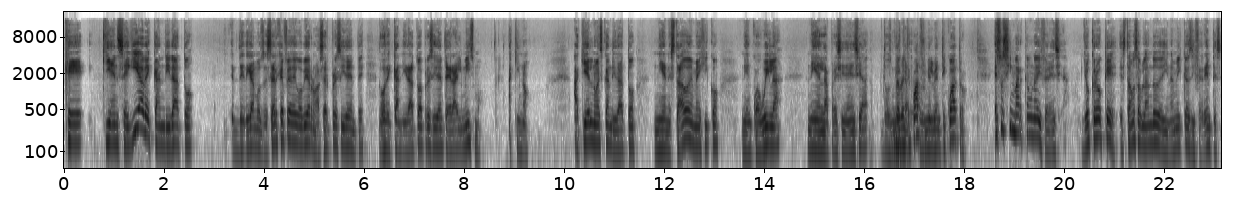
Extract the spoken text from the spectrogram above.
que quien seguía de candidato, de, digamos, de ser jefe de gobierno a ser presidente, o de candidato a presidente, era él mismo. Aquí no. Aquí él no es candidato ni en Estado de México, ni en Coahuila, ni en la presidencia 2000 Del 24. 2024. Eso sí marca una diferencia. Yo creo que estamos hablando de dinámicas diferentes.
